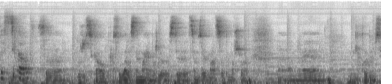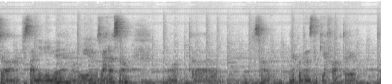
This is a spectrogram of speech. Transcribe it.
Досить цікаво. Це дуже цікаво. Просто зараз немає можливості цим займатися, тому що е, ми знаходимося в стані війни, ми воюємо з агресором. От, е, це як один з таких факторів. То,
